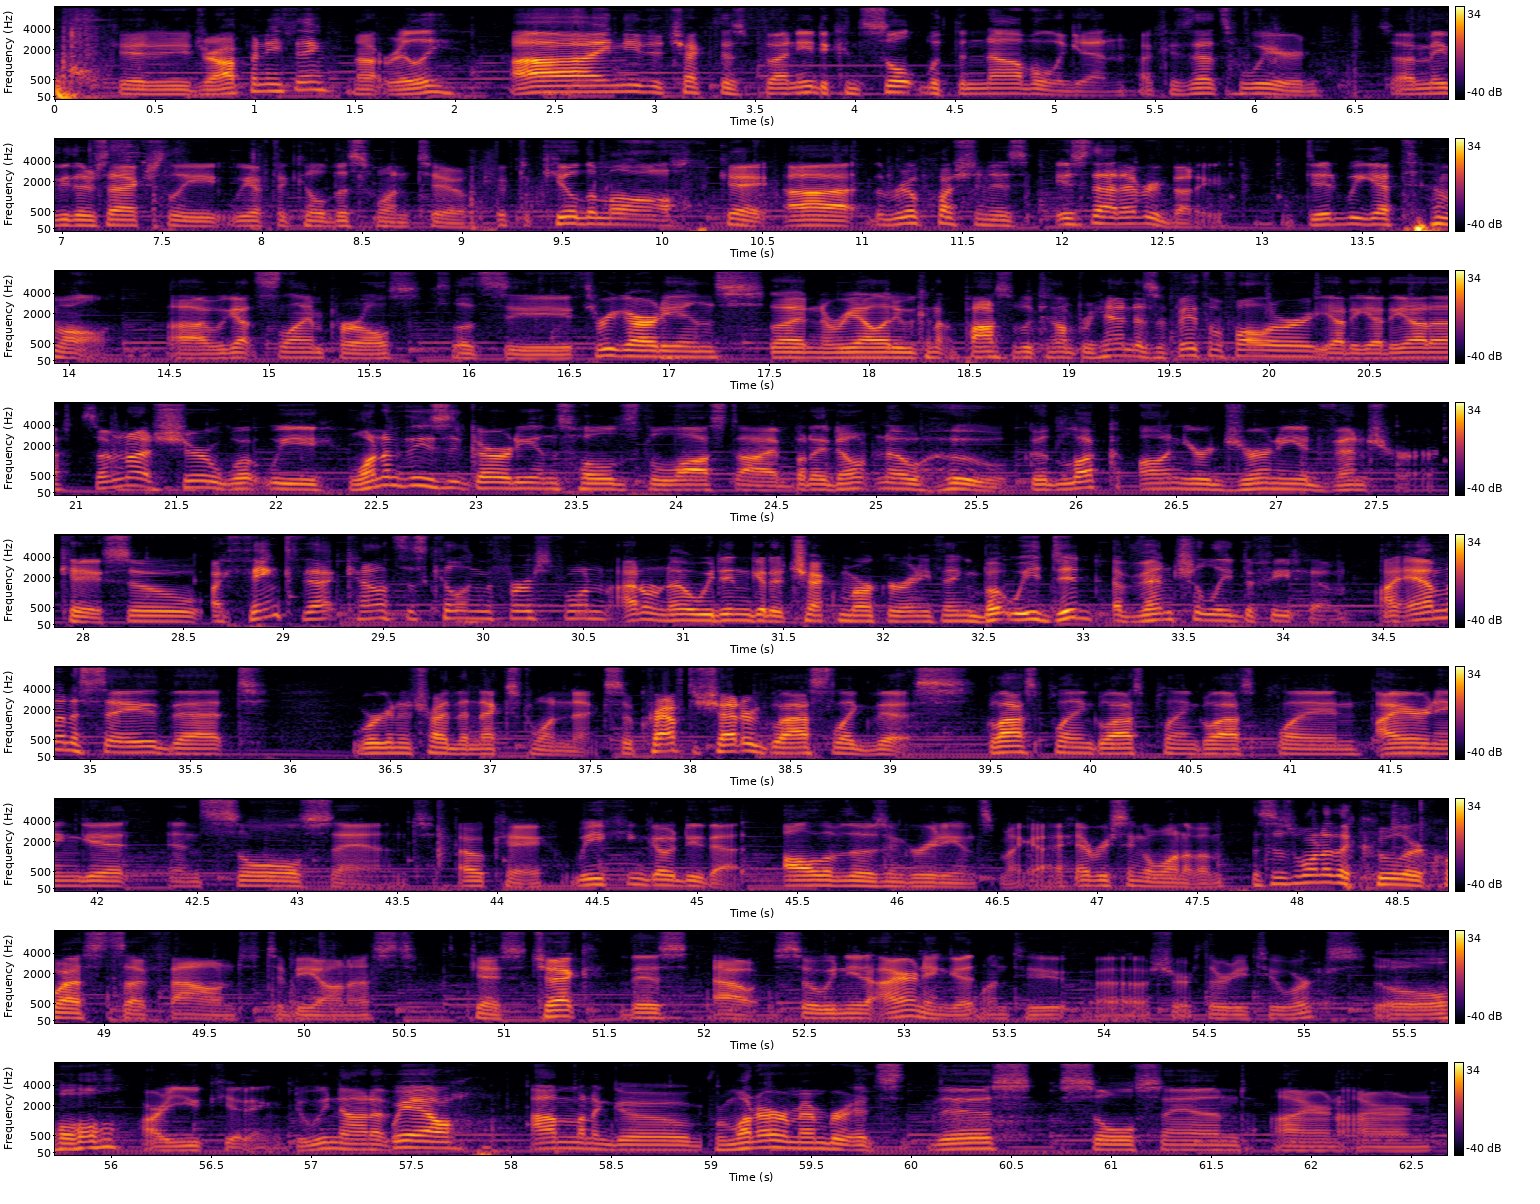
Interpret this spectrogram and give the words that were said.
Okay, did he drop anything? Not really. I need to check this, but I need to consult with the novel again, because that's weird. So maybe there's actually, we have to kill this one too. We have to kill them all. Okay, uh, the real question is, is that everybody? Did we get them all? Uh, we got slime pearls. So let's see. Three guardians. That in a reality we cannot possibly comprehend as a faithful follower. Yada yada yada. So I'm not sure what we. One of these guardians holds the lost eye, but I don't know who. Good luck on your journey, adventurer. Okay, so I think that counts as killing the first one. I don't know. We didn't get a check mark or anything, but we did eventually defeat him. I am gonna say that we're gonna try the next one next. So craft a shattered glass like this. Glass plane, glass plane, glass plane, iron ingot, and soul sand. Okay, we can go do that. All of those ingredients, my guy. Every single one of them. This is one of the cooler quests I've found, to be honest. Okay, so check this out. So we need an iron ingot. One, two, uh, sure, 32 works. Soul? Are you kidding? Do we not have... Well, I'm gonna go... From what I remember, it's this, soul sand, iron, iron.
